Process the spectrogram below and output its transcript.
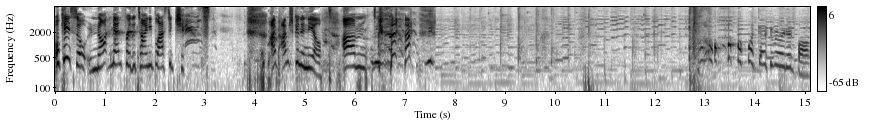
okay, so not meant for the tiny plastic chairs. I'm, I'm just gonna kneel. Um, Oh my god, he really did fall.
